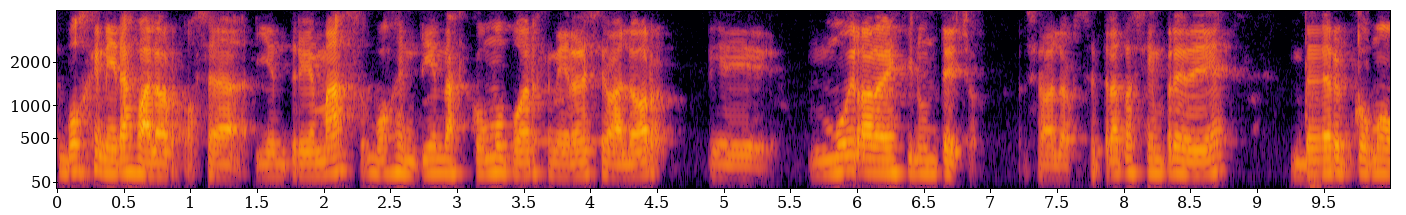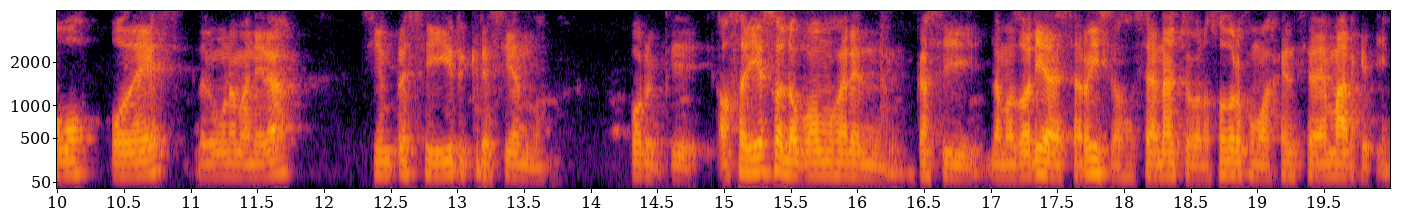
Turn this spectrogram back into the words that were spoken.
vos generas valor, o sea, y entre más vos entiendas cómo poder generar ese valor, eh, muy rara vez tiene un techo ese valor. Se trata siempre de ver cómo vos podés, de alguna manera, siempre seguir creciendo. Porque, o sea, y eso lo podemos ver en casi la mayoría de servicios. O sea, Nacho, con nosotros como agencia de marketing.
